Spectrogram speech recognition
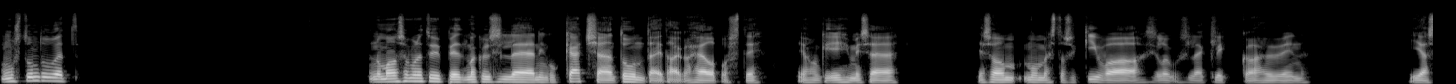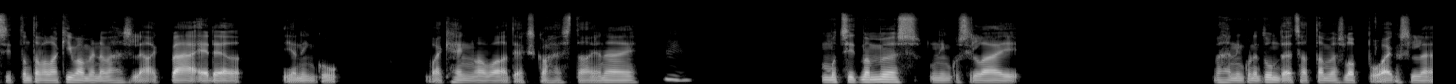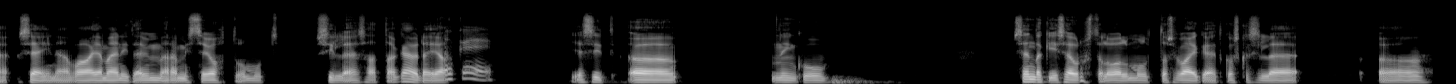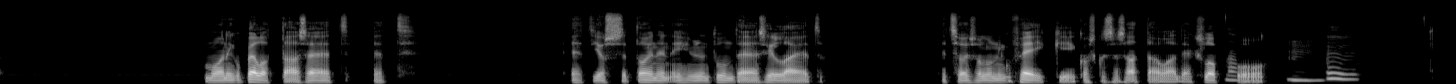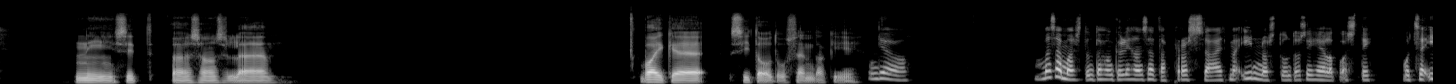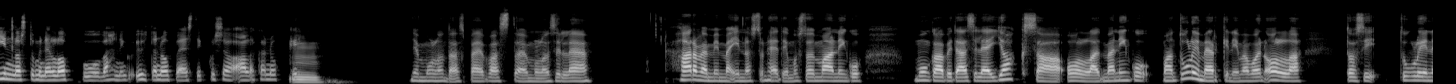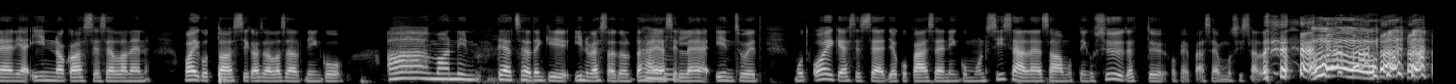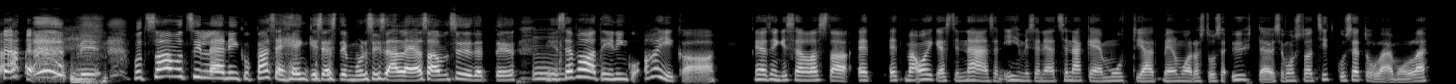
musta tuntuu, että no mä oon semmoinen tyyppi, että mä kyllä silleen niin catchaan tunteita aika helposti johonkin ihmiseen. Ja se on mun mielestä tosi kivaa silloin, kun sille klikkaa hyvin. Ja sitten on tavallaan kiva mennä vähän sille aika pää edellä ja niin kuin, vaikka hengaa tiedätkö, kahdestaan ja näin. Mm. Mutta sitten mä myös niin kuin sillai, vähän niin kuin ne tunteet saattaa myös loppua aika sille seinään vaan. Ja mä en itse ymmärrä, missä se johtuu, mutta silleen saattaa käydä. Ja. Okay. ja sitten öö, niin kuin, sen takia seurustelu on ollut mulle tosi vaikeaa, koska sille öö, mua niin kuin pelottaa se, että, että, että jos se toinen ihminen tuntee sillä lailla, että, että se olisi ollut niin kuin feikkiä, koska se saattaa vaan tiiäks, loppua, Mm. Mm. niin sit se on silleen vaikea sitoutua sen takia. Joo. Mä samastun tuohon kyllä ihan sata prossaa, että mä innostun tosi helposti, mutta se innostuminen loppuu vähän niin kuin yhtä nopeasti kuin se on alkanutkin. Mm. Ja mulla on taas päinvastoin. Mulla on silleen, harvemmin mä innostun heti. Musta on, mä oon niinku, munkaan pitää silleen jaksaa olla. Et mä, niinku, mä oon tulimerkki, niin mä voin olla tosi tulinen ja innokas ja sellainen, vaikuttaa sika sellaiselta niinku, ah, mä oon niin, tiedätkö, jotenkin investoitunut tähän mm. ja sille into it. Mutta oikeasti se, että joku pääsee niinku mun sisälle ja saa mut niinku syytettyä, okei, okay, pääsee mun sisälle, Oh! niin, mutta saa mut silleen niinku, pääsee henkisesti mun sisälle ja saa mut syytettyä mm. niin se vaatii niinku aikaa. Ja jotenkin sellaista, että et mä oikeasti näen sen ihmisen ja että se näkee mut ja että meillä muodostuu se yhteys. Ja musta on, että sit kun se tulee mulle,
